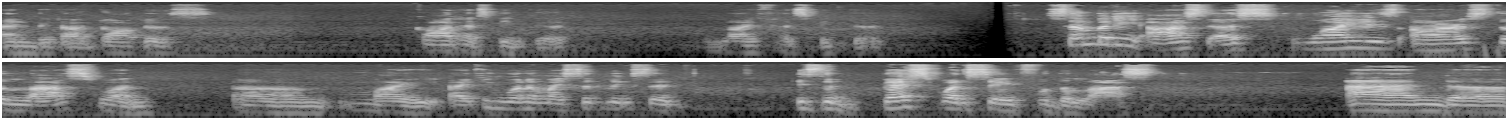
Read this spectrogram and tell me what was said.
and with our daughters. God has been good. Life has been good. Somebody asked us, why is ours the last one? Um, my, I think one of my siblings said, is the best one saved for the last. And uh,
